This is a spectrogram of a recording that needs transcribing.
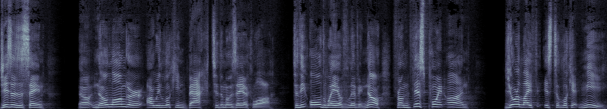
Jesus is saying, now, no longer are we looking back to the Mosaic law, to the old way of living. No, from this point on, your life is to look at me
